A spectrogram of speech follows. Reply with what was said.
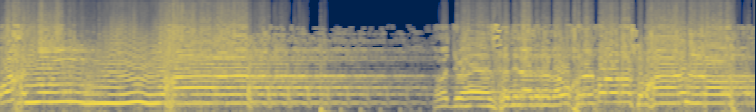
وحي يوحى. توجہ ہے، سجنا ذرا ذوق نل بولو نا سبحان اللہ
